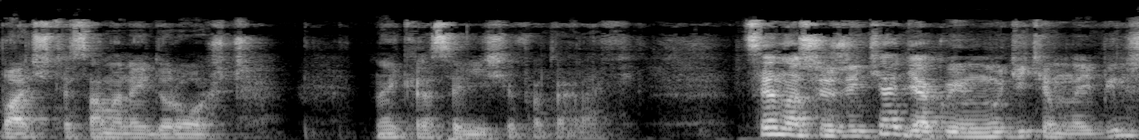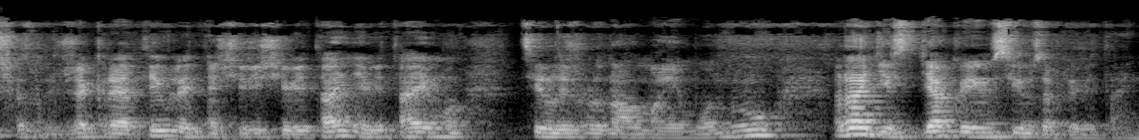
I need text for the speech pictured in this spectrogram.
Бачите, саме найдорожче, найкрасивіші фотографії. Це наше життя. Дякуємо ну, дітям найбільше. Вже креативлять, найщиріші вітання. Вітаємо. Цілий журнал маємо. Ну, радість, дякуємо всім за привітання.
